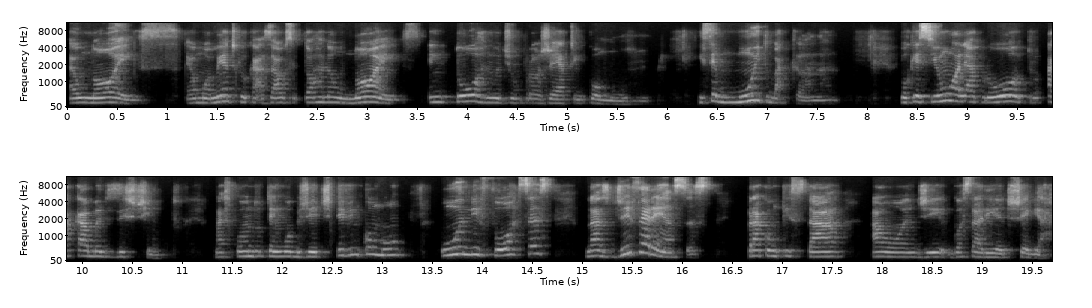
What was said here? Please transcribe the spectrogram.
é o nós, é o momento que o casal se torna um nós em torno de um projeto em comum. Isso é muito bacana, porque se um olhar para o outro, acaba desistindo. Mas quando tem um objetivo em comum, une forças nas diferenças para conquistar aonde gostaria de chegar.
